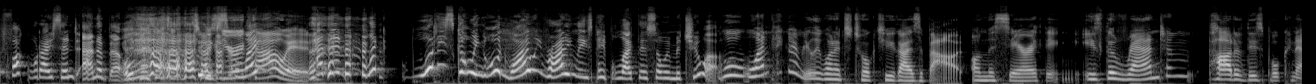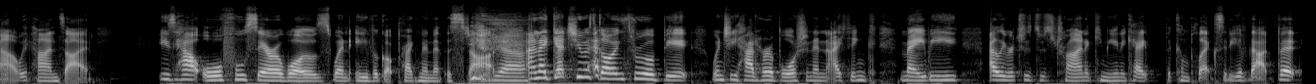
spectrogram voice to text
the fuck would I send Annabelle to Because you're a coward. And then, like, what is going on? Why are we writing these people like they're so immature? Well, one thing I really wanted to talk to you guys about on the Sarah thing is the random part of this book now with hindsight is how awful Sarah was when Eva got pregnant at the start. Yeah. And I get she was going through a bit when she had her abortion and I think maybe Allee Richards was trying to communicate the complexity of that, but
